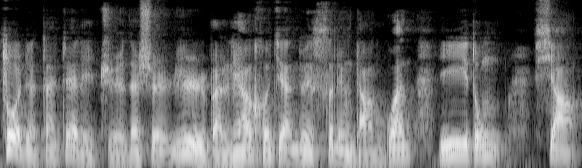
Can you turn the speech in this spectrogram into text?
作者在这里指的是日本联合舰队司令长官伊东向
